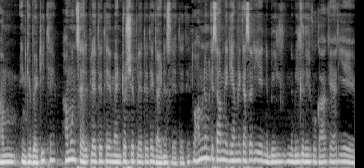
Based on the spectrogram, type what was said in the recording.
ہم انکیوبیٹی تھے۔ ہم ان سے ہیلپ لیتے تھے مینٹرشپ لیتے تھے گائیڈنس لیتے تھے۔ تو ہم نے ان کے سامنے کیا ہم نے کہا سر یہ نبیل نبیل قدیر کو کہا کہ یار یہ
